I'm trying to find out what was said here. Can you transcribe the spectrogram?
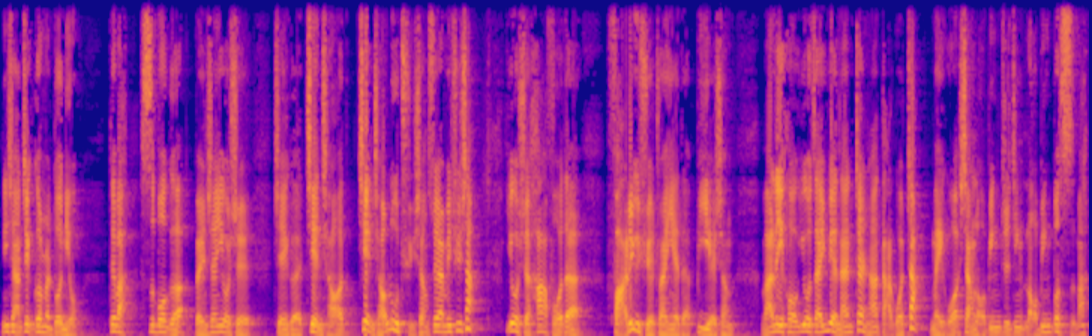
你想这哥们儿多牛，对吧？斯伯格本身又是这个剑桥剑桥录取生，虽然没去上，又是哈佛的法律学专业的毕业生。完了以后又在越南战场打过仗，美国向老兵致敬，老兵不死嘛。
